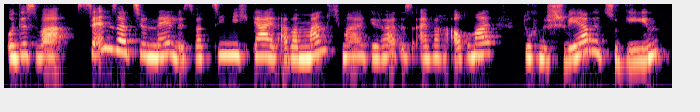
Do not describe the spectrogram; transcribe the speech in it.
Und es war sensationell, es war ziemlich geil. Aber manchmal gehört es einfach auch mal durch eine Schwere zu gehen,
